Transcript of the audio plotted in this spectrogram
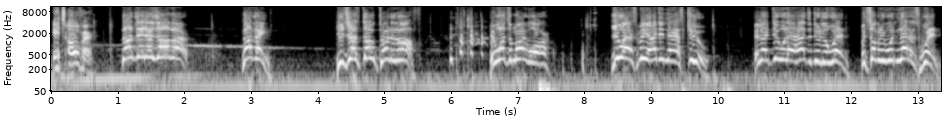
It's over. Nothing is over. Nothing. You just don't turn it off. It wasn't my war. You asked me, I didn't ask you. And I did what I had to do to win, but somebody wouldn't let us win.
